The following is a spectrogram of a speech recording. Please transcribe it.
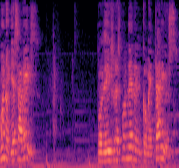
Bueno, ya sabéis, podéis responder en comentarios.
